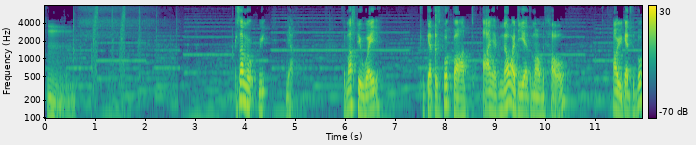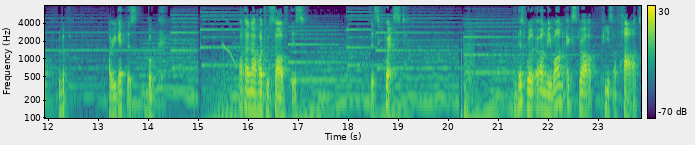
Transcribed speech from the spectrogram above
Hmm. Because I'm... We, yeah. There must be a way to get this book, but I have no idea at the moment how. How you get the book. How you get this book. But I know how to solve this. This quest. And this will earn me one extra piece of heart.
